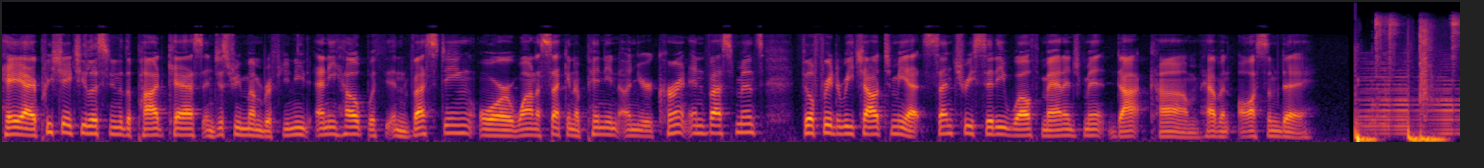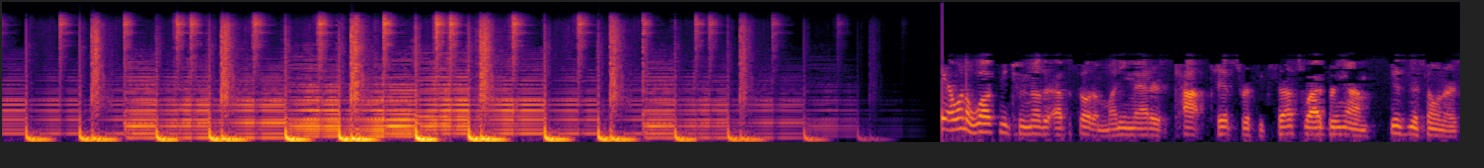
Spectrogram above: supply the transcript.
Hey, I appreciate you listening to the podcast. And just remember if you need any help with investing or want a second opinion on your current investments, feel free to reach out to me at centurycitywealthmanagement.com. Have an awesome day. Want to welcome you to another episode of Money Matters Top Tips for Success, where I bring on business owners,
